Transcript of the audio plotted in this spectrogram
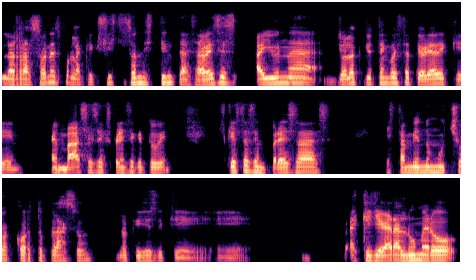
las razones por las que existe son distintas. A veces hay una, yo, yo tengo esta teoría de que en base a esa experiencia que tuve, es que estas empresas están viendo mucho a corto plazo, lo que dices de que eh, hay que llegar al número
